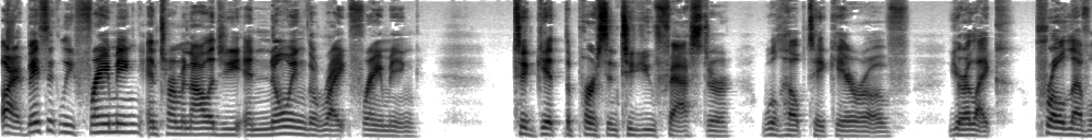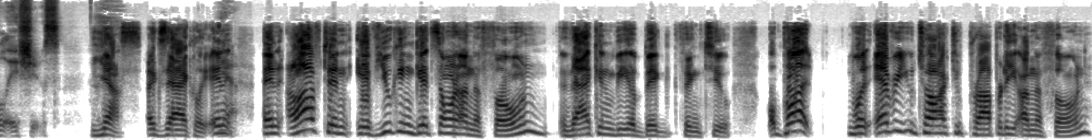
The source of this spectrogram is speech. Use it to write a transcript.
All right, basically framing and terminology and knowing the right framing to get the person to you faster will help take care of your like pro level issues. Yes, exactly. And Yeah. and often if you can get someone on the phone, that can be a big thing too. But whatever you talk to property on the phone,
